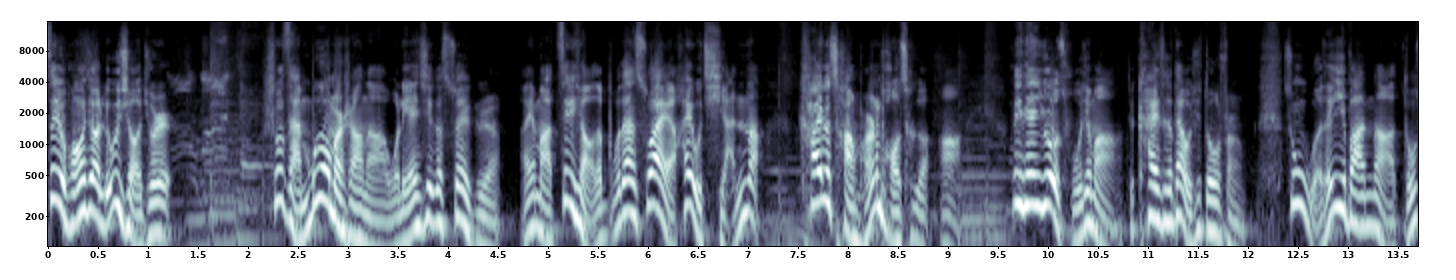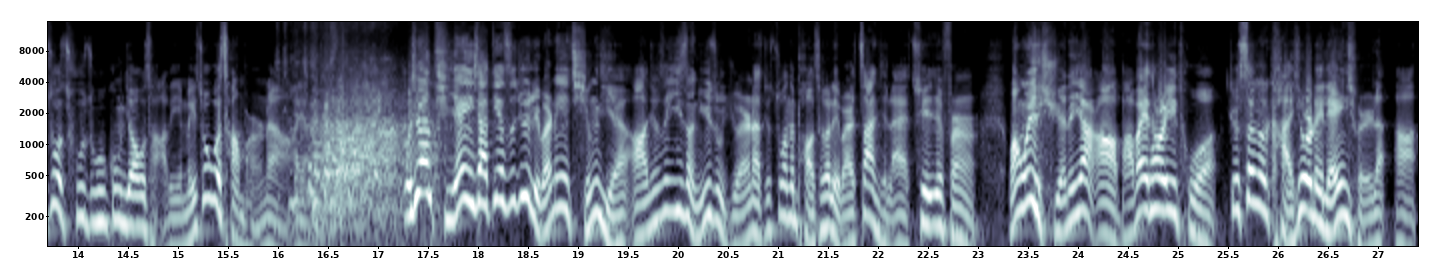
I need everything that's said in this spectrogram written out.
这位朋友叫刘小军儿，说在陌陌上呢，我联系个帅哥。哎呀妈，这小子不但帅呀，还有钱呢，开个敞篷的跑车啊。那天约我出去嘛，就开车带我去兜风。说我这一般呢，都坐出租、公交啥的，也没坐过敞篷的。哎呀，我就想体验一下电视剧里边那些情节啊，就是一整女主角呢，就坐那跑车里边站起来吹着风，完我也学那样啊，把外套一脱，就剩个坎袖的连衣裙了啊，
